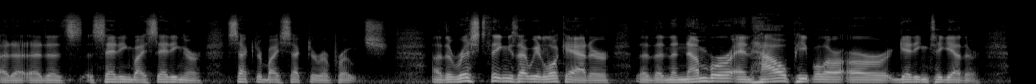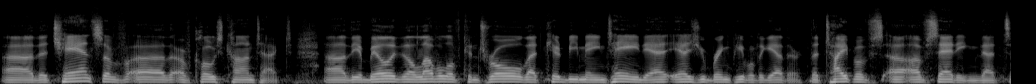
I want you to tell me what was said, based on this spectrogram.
at, a, at a setting by setting or sector by sector approach. Uh, the risk things that we look at are the, the, the number and how people are, are getting together, uh, the chance of, uh, of close contact, uh, the ability, the level of control that could be maintained as, as you bring people together, the type of, uh, of setting that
